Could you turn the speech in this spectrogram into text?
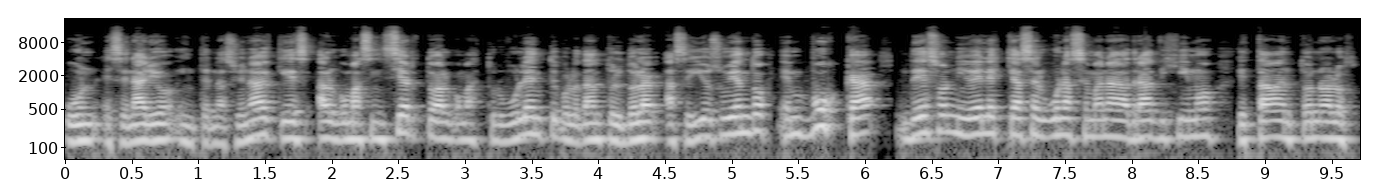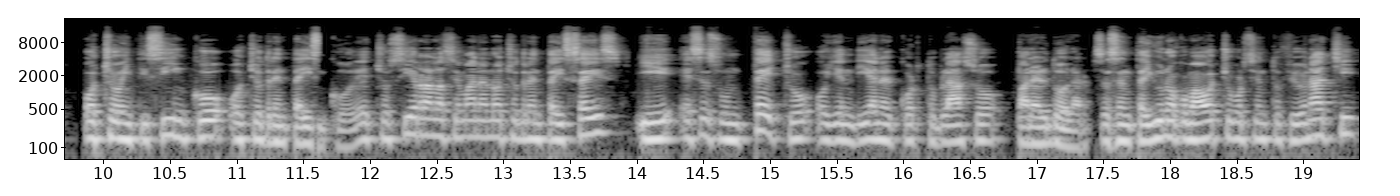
un escenario internacional que es algo más incierto, algo más turbulento y por lo tanto el dólar ha seguido subiendo en busca de esos niveles que hace algunas semanas atrás dijimos que estaba en torno a los 8.25, 8.35. De hecho cierra la semana en 8.36 y ese es un techo hoy en día en el corto plazo para el dólar. 61,8% Fibonacci,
